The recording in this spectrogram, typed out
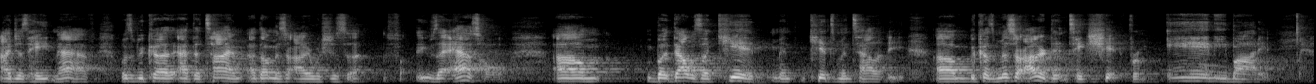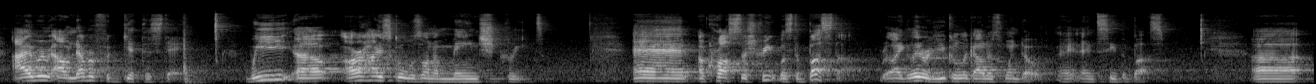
I just hate math, was because at the time I thought Mr. Otter was just a, he was an asshole. Um, but that was a kid kid's mentality um, because Mr. Otter didn't take shit from anybody. I I'll never forget this day. We uh, our high school was on a main street, and across the street was the bus stop. Like literally, you can look out this window and, and see the bus. Uh,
